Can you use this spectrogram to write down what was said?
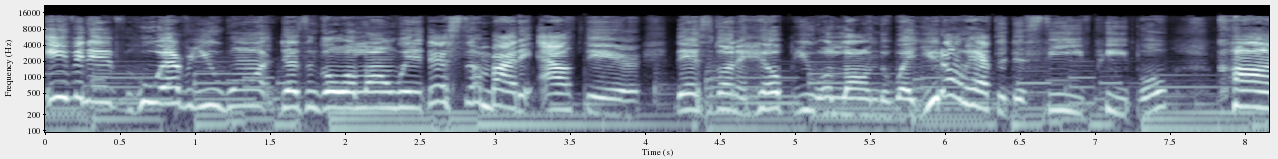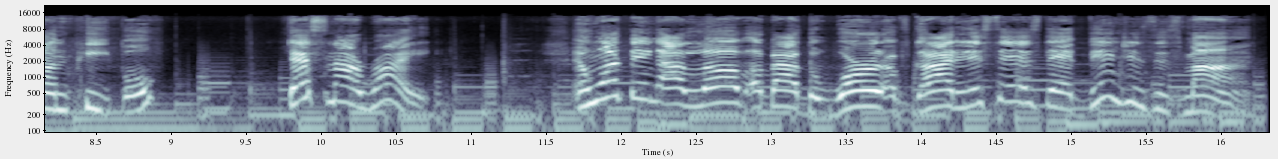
Even if whoever you want doesn't go along with it, there's somebody out there that's going to help you along the way. You don't have to deceive people, con people. That's not right. And one thing I love about the word of God, and it says that vengeance is mine.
